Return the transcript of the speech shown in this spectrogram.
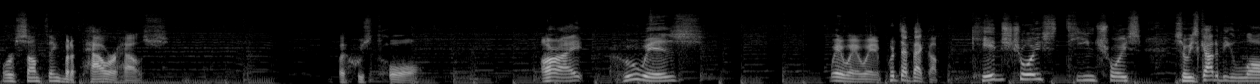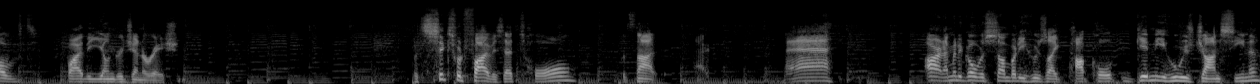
or something, but a powerhouse. But who's tall? All right. Who is. Wait, wait, wait. Put that back up. Kids' Choice, Teen Choice. So he's got to be loved by the younger generation. But six foot five is that tall? It's not. Ah. All right, I'm gonna go with somebody who's like pop cult. Give me who is John Cena.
